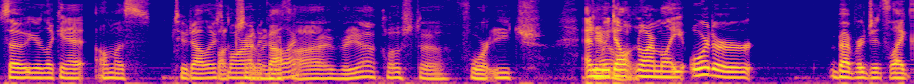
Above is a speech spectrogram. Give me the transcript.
So you're looking at almost two dollars more on a dollar. Yeah, close to four each. And gallon. we don't normally order beverages like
